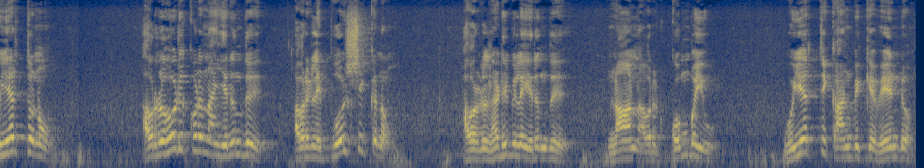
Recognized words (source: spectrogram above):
உயர்த்தணும். அவர்களோடு கூட நான் இருந்து அவர்களை போஷிக்கணும். அவர்கள் நடுவில் இருந்து நான் அவர் கொம்பை உயர்த்தி காண்பிக்க வேண்டும்.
